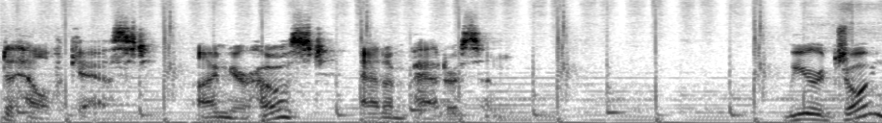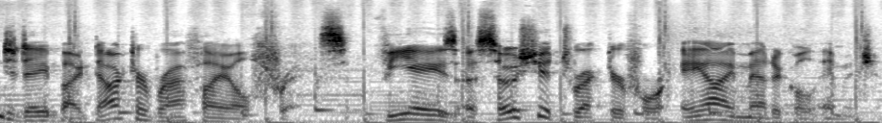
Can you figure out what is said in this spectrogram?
to HealthCast. I'm your host, Adam Patterson. We are joined today by Dr. Raphael Fricks, VA's Associate Director for AI Medical Imaging,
